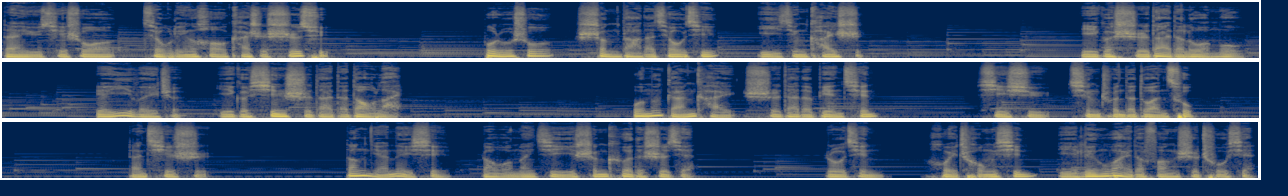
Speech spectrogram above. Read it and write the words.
但与其说九零后开始失去，不如说盛大的交接已经开始。一个时代的落幕，也意味着一个新时代的到来。我们感慨时代的变迁。唏嘘青春的短促，但其实，当年那些让我们记忆深刻的事件，如今会重新以另外的方式出现。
